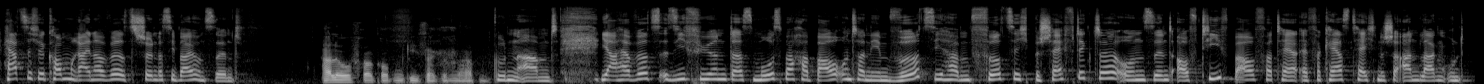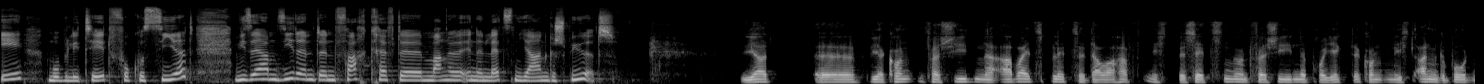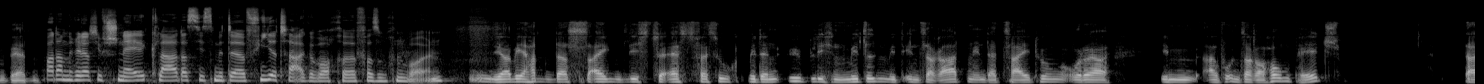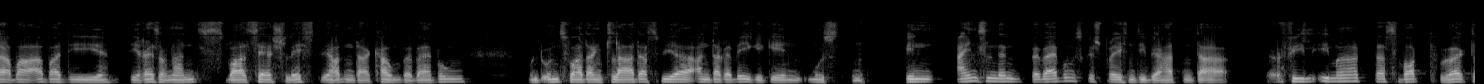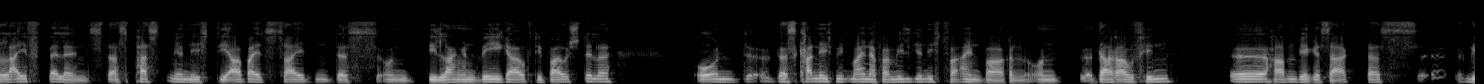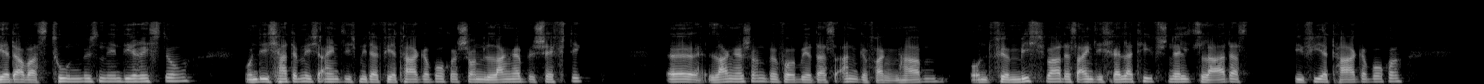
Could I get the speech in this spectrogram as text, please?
Herzlich willkommen, Rainer Wirz. Schön, dass Sie bei uns sind. Hallo, Frau Gruppengießer, guten Abend. Guten Abend. Ja, Herr Wirz, Sie führen das Moosbacher Bauunternehmen Wirz. Sie haben 40 Beschäftigte und sind auf Tiefbau, äh, verkehrstechnische Anlagen und E-Mobilität fokussiert. Wie sehr haben Sie denn den Fachkräftemangel in den letzten Jahren gespürt? Ja, wir konnten verschiedene Arbeitsplätze dauerhaft nicht besetzen und verschiedene Projekte konnten nicht angeboten werden. War dann relativ schnell klar, dass Sie es mit der Viertagewoche versuchen wollen? Ja, wir hatten das eigentlich zuerst versucht mit den üblichen Mitteln, mit Inseraten in der Zeitung oder im, auf unserer Homepage. Da war aber die, die Resonanz war sehr schlecht. Wir hatten da kaum Bewerbungen. Und uns war dann klar, dass wir andere Wege gehen mussten. In einzelnen Bewerbungsgesprächen, die wir hatten, da äh, fiel immer das Wort Work-Life-Balance. Das passt mir nicht, die Arbeitszeiten das, und die langen Wege auf die Baustelle. Und äh, das kann ich mit meiner Familie nicht vereinbaren. Und äh, daraufhin äh, haben wir gesagt, dass wir da was tun müssen in die Richtung. Und ich hatte mich eigentlich mit der Viertagewoche schon lange beschäftigt, äh, lange schon, bevor wir das angefangen haben. Und für mich war das eigentlich relativ schnell klar, dass die Viertagewoche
